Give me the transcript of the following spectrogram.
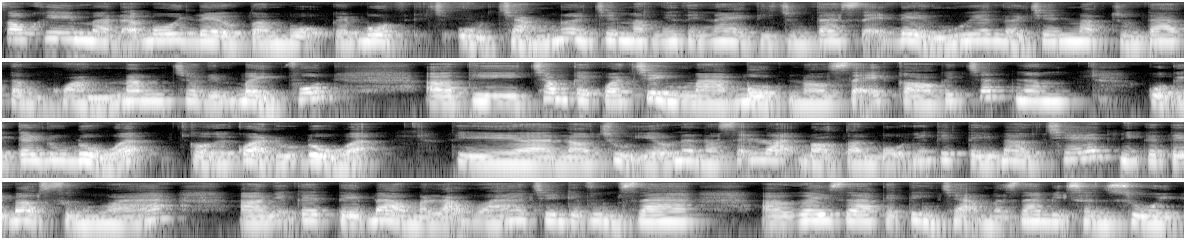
Sau khi mà đã bôi đều toàn bộ cái bột ủ trắng ở trên mặt như thế này thì chúng ta sẽ để nguyên ở trên mặt chúng ta tầm khoảng 5 cho đến 7 phút. À, thì trong cái quá trình mà bột nó sẽ có cái chất um, của cái cây đu đủ á, của cái quả đu đủ á thì à, nó chủ yếu là nó sẽ loại bỏ toàn bộ những cái tế bào chết, những cái tế bào sừng hóa, à, những cái tế bào mà lão hóa ở trên cái vùng da à, gây ra cái tình trạng mà da bị sần sùi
